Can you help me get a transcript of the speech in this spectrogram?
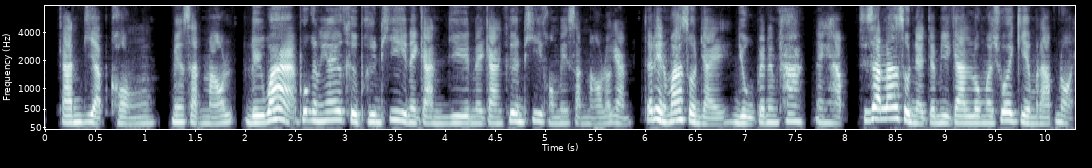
ำการเหยียบของเมสันเมาท์หรือว่าพูดกันง่ายก็คือพื้นที่ในการยืนในการเคลื่อนที่ของเมสันเมาท์แล้วกัน จะเห็นว่าส่วนใหญ่อยู่เป็นด้านข้างนะครับซีซั่นล่าสุดเนี่ยจะมีการลงมาช่วยเกมรับหน่อย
